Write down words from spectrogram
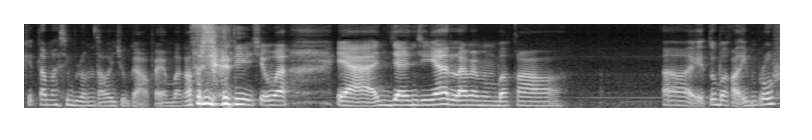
kita masih belum tahu juga apa yang bakal terjadi. Cuma ya janjinya adalah memang bakal uh, itu bakal improve.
